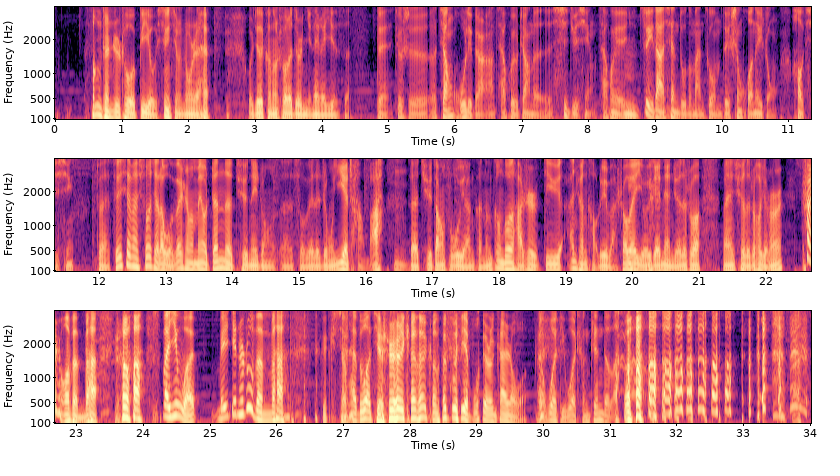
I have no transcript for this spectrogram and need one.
风尘之处必有性情中人，我觉得可能说的就是你那个意思。对，就是江湖里边啊，才会有这样的戏剧性，才会最大限度的满足我们对生活那种好奇心。对，所以现在说起来，我为什么没有真的去那种呃所谓的这种夜场吧？嗯，对，去当服务员，可能更多的还是基于安全考虑吧。稍微有一点点觉得说，万一去了之后有人看上我怎么办，是吧？万一我没坚持住怎么办？想太多，其实可能可能估计也不会有人看上我。卧底卧成真的了。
